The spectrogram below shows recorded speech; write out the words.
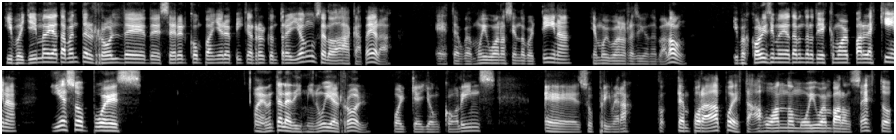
y pues ya inmediatamente el rol de, ser el compañero de pick and roll contra Young se lo das a Capela. Este, porque es muy bueno haciendo cortina y es muy bueno recibiendo el balón. Y pues Collins inmediatamente lo tienes que mover para la esquina. Y eso pues obviamente le disminuye el rol. Porque John Collins eh, sus primeras temporadas pues estaba jugando muy buen baloncesto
